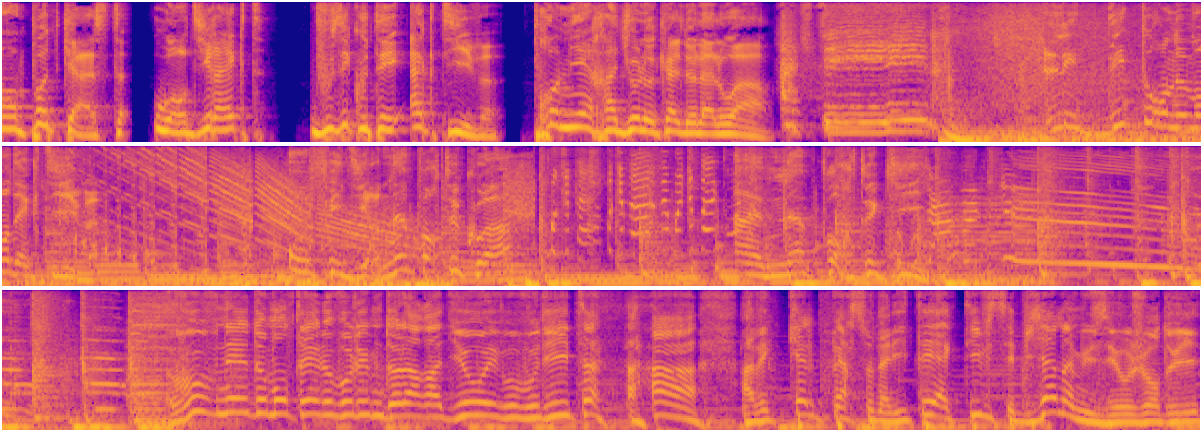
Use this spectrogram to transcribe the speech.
En podcast ou en direct, vous écoutez Active, première radio locale de la Loire. Active. Les détournements d'Active. On fait dire n'importe quoi à n'importe qui. Vous venez de monter le volume de la radio et vous vous dites ah, ah, avec quelle personnalité active s'est bien amusé aujourd'hui?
